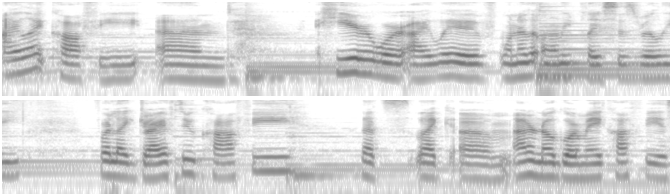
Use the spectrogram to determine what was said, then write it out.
I like coffee, and here where I live, one of the only places really for like drive through coffee that's like, um, I don't know, gourmet coffee is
